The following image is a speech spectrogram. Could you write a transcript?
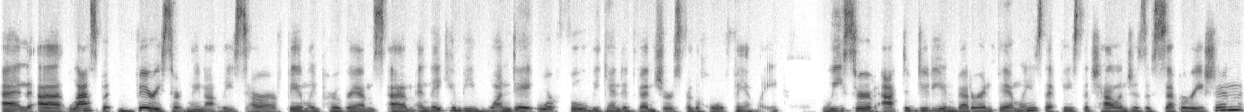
And uh, last but very certainly not least are our family programs, um, and they can be one day or full weekend adventures for the whole family. We serve active duty and veteran families that face the challenges of separation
